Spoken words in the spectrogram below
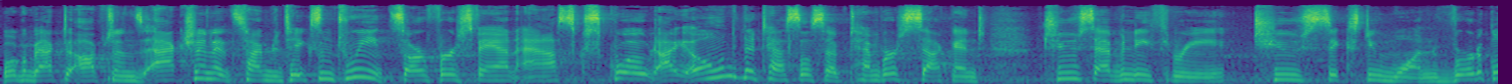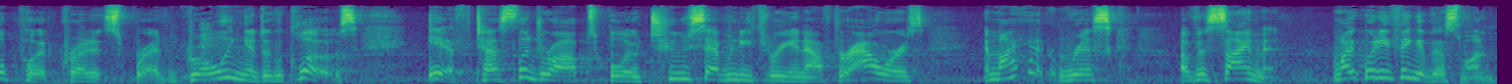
Welcome back to Options Action. It's time to take some tweets. Our first fan asks, quote, I owned the Tesla September 2nd, 273, 261 vertical put credit spread growing into the close. If Tesla drops below 273 in after hours, am I at risk of assignment? Mike, what do you think of this one?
